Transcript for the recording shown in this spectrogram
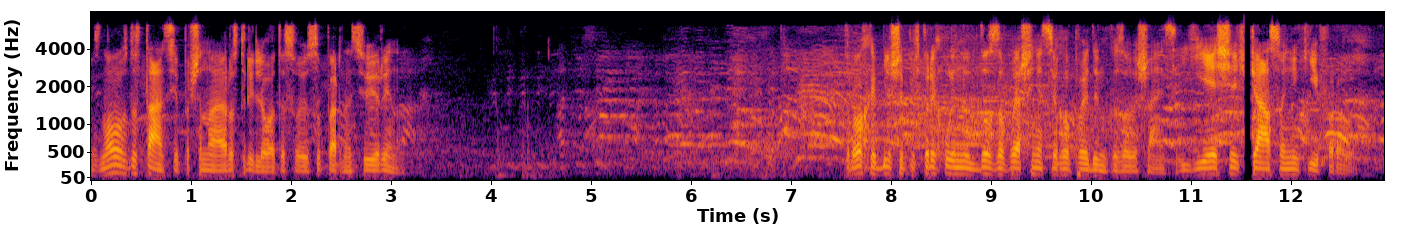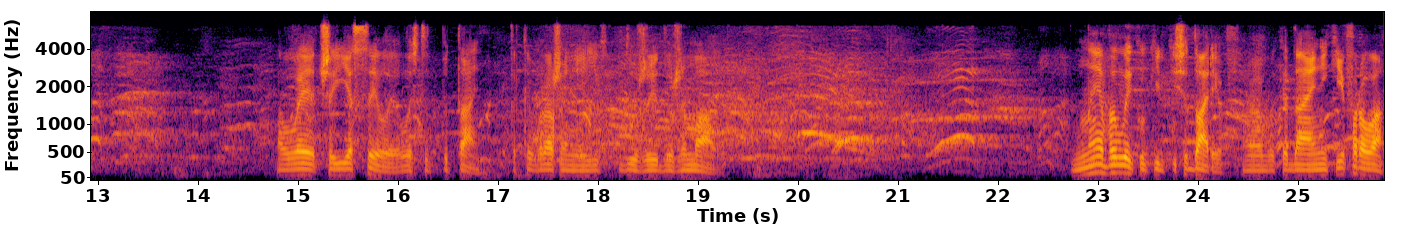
Знову з дистанції починає розстрілювати свою суперницю Ірину. Трохи більше півтори хвилини до завершення цього поєдинку залишається. Є ще час у Нікіфорових. Але чи є сили? Ось тут питання. Таке враження їх дуже і дуже мало. Невелику кількість ударів е, викидає Нікіфорова.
